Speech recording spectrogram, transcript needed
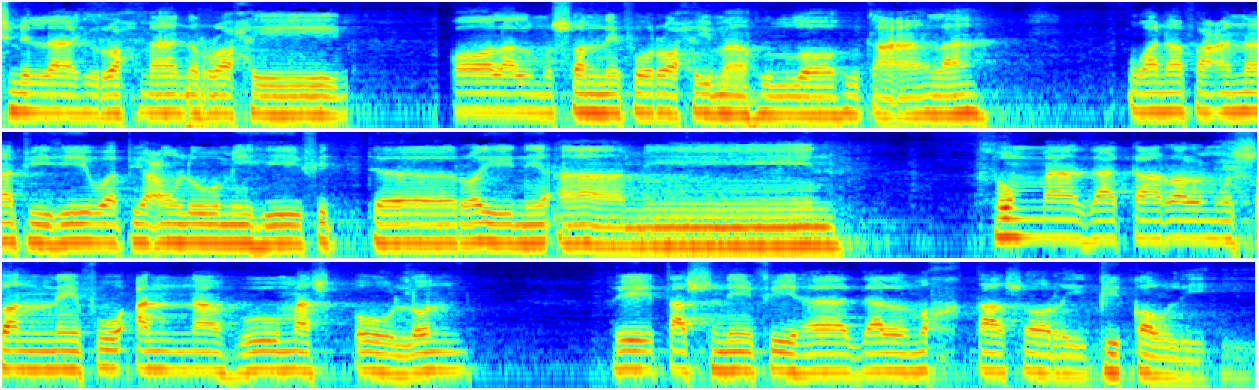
Bismillahirrahmanirrahim. Qala al-musannifu rahimahullahu ta'ala wa nafa'ana bihi wa bi'ulumihi fid darain amin. Thumma dzakara al-musannifu annahu mas'ulun fi tasnifi hadzal mukhtasari biqaulihi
